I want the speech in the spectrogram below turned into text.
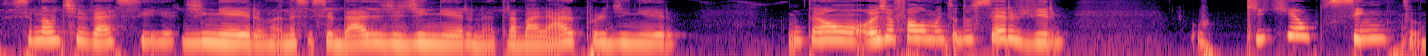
se não tivesse dinheiro, a necessidade de dinheiro, né? Trabalhar por dinheiro. Então, hoje eu falo muito do servir que, que eu sinto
